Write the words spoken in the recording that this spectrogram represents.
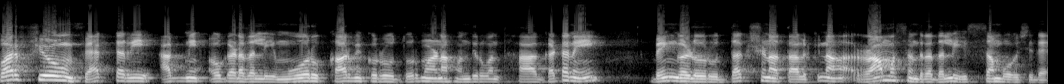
ಪರ್ಫ್ಯೂಮ್ ಫ್ಯಾಕ್ಟರಿ ಅಗ್ನಿ ಅವಘಡದಲ್ಲಿ ಮೂವರು ಕಾರ್ಮಿಕರು ದುರ್ಮರಣ ಹೊಂದಿರುವಂತಹ ಘಟನೆ ಬೆಂಗಳೂರು ದಕ್ಷಿಣ ತಾಲೂಕಿನ ರಾಮಸಂದ್ರದಲ್ಲಿ ಸಂಭವಿಸಿದೆ.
